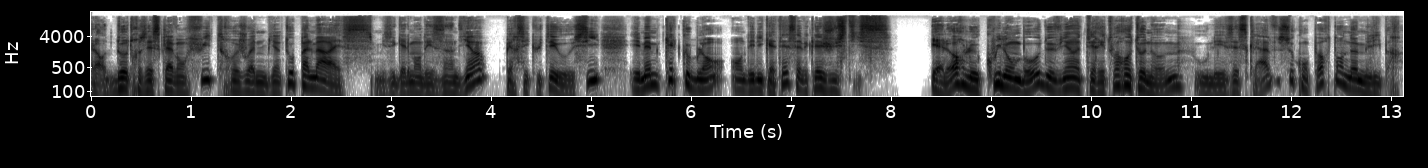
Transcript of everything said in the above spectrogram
Alors d'autres esclaves en fuite rejoignent bientôt Palmarès, mais également des Indiens, persécutés eux aussi, et même quelques Blancs en délicatesse avec la justice. Et alors le Quilombo devient un territoire autonome où les esclaves se comportent en hommes libres.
